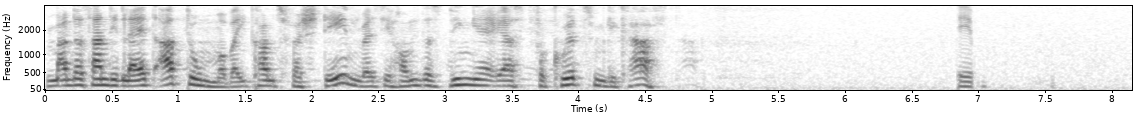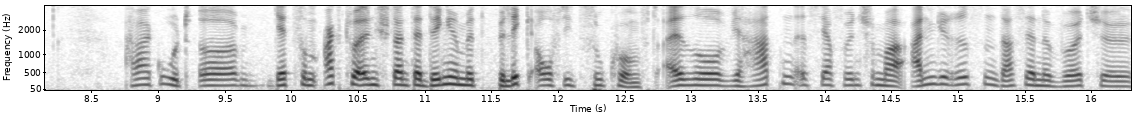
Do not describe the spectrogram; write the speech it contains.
Ich meine, da sind die Leute auch dumm, aber ich kann es verstehen, weil sie haben das Ding ja erst vor kurzem gekauft. Eben. Aber gut, ähm, jetzt zum aktuellen Stand der Dinge mit Blick auf die Zukunft. Also, wir hatten es ja vorhin schon mal angerissen, dass ja eine Virtual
